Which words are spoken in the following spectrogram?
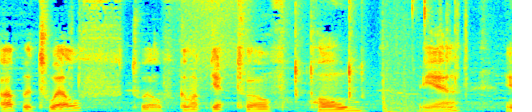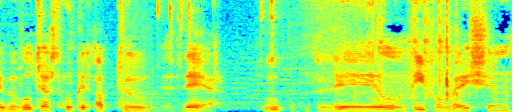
up at 12. 12, come up, yeah, 12, home, yeah. And we will just hook it up to there. Oop, a little deformation,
